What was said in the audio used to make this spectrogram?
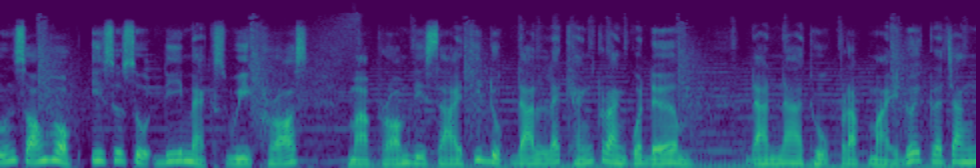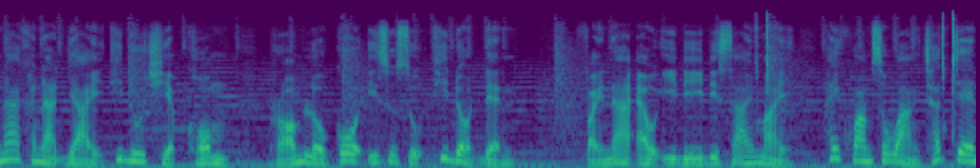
2026 Isuzu D-Max V-Cross มาพร้อมดีไซน์ที่ดุดันและแข็งแกร่งกว่าเดิม ด้านหน้าถูกปรับใหม่ด้วยกระจังหน้าขนาดใหญ่ที่ดูเฉียบคม พร้อมโลโก้ Isuzu ที่โดดเด่น ไฟหน้า LED ดีไซน์ใหม่ ให้ความสว่างชัดเจน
